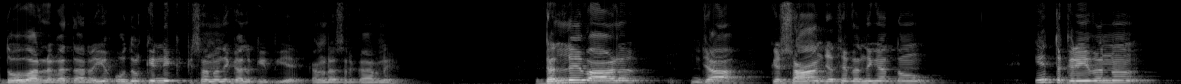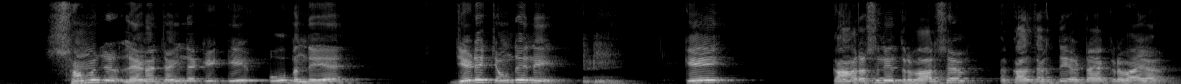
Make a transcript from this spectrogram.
ਦੋ ਵਾਰ ਲਗਾਤਾਰ ਰਹੀ ਹੈ। ਉਦੋਂ ਕਿੰਨੇ ਕੁ ਕਿਸਾਨਾਂ ਦੀ ਗੱਲ ਕੀਤੀ ਹੈ ਕਾਂਗਰਸ ਸਰਕਾਰ ਨੇ? ਡੱਲੇਵਾਲ ਜਾਂ ਕਿਸਾਨ ਜਥੇਬੰਦੀਆਂ ਤੋਂ ਇਹ ਤਕਰੀਬਨ ਸਮਝ ਲੈਣਾ ਚਾਹੀਦਾ ਕਿ ਇਹ ਉਹ ਬੰਦੇ ਐ ਜਿਹੜੇ ਚਾਹੁੰਦੇ ਨੇ ਕਿ ਕਾਂਗਰਸ ਨੇ ਦਰਬਾਰ ਸਾਹਿਬ ਅਕਾਲ ਤਖਤ ਤੇ ਅਟੈਕ ਕਰਵਾਇਆ।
